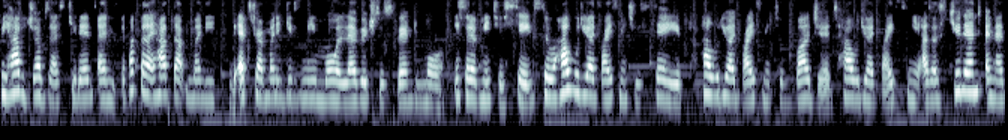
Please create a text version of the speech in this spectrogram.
we have jobs as students and the fact that i have that money the extra money gives me more leverage to spend more instead of me to save. So how would you advise me to save? How would you advise me to budget? How would you advise me as a student and as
